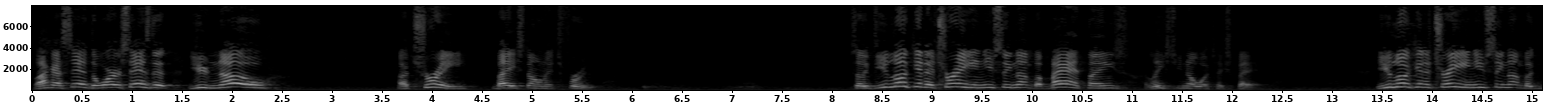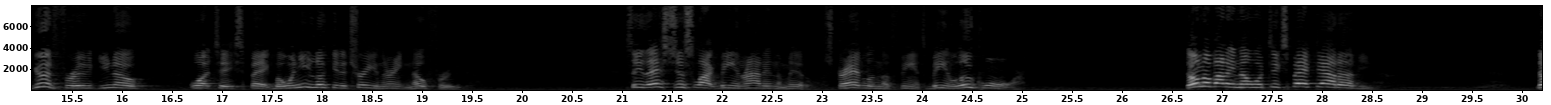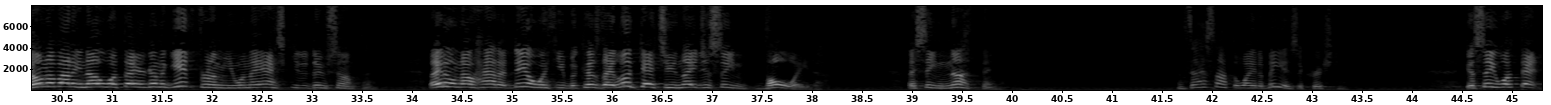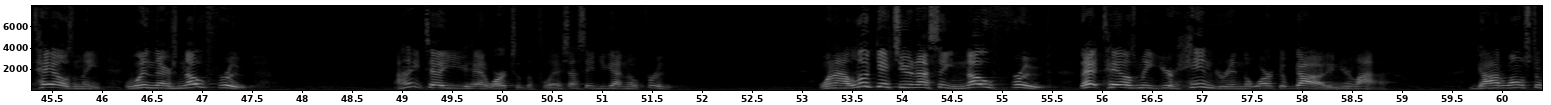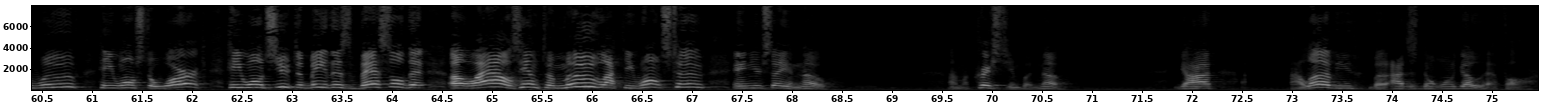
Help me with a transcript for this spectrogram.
Like I said, the word says that you know a tree based on its fruit. So if you look at a tree and you see nothing but bad things, at least you know what to expect. You look at a tree and you see nothing but good fruit, you know what to expect. But when you look at a tree and there ain't no fruit, see, that's just like being right in the middle, straddling the fence, being lukewarm. Don't nobody know what to expect out of you. Don't nobody know what they are going to get from you when they ask you to do something. They don't know how to deal with you because they look at you and they just see void. They see nothing. And that's not the way to be as a Christian. Because, see, what that tells me, when there's no fruit, I didn't tell you you had works of the flesh. I said you got no fruit. When I look at you and I see no fruit, that tells me you're hindering the work of God in your life. God wants to move. He wants to work. He wants you to be this vessel that allows Him to move like He wants to. And you're saying, no. I'm a Christian, but no. God, I love you, but I just don't want to go that far.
